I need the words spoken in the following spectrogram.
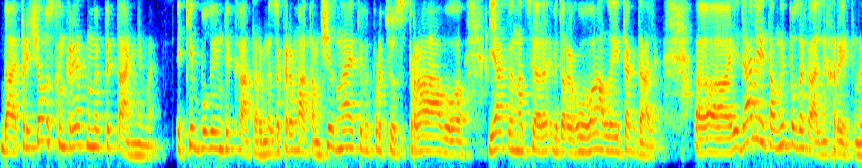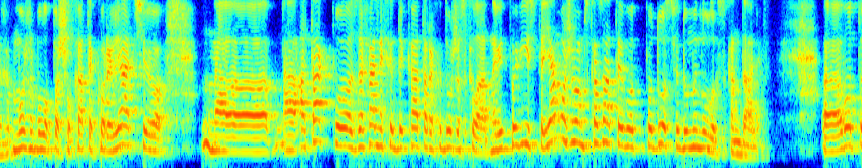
Да, причому з конкретними питаннями, які були індикаторами, зокрема, там чи знаєте ви про цю справу, як ви на це відреагували, і так далі. Е, і далі там і по загальних рейтингах можна було пошукати кореляцію. Е, а так по загальних індикаторах дуже складно відповісти. Я можу вам сказати, от по досвіду минулих скандалів. Е, От е,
